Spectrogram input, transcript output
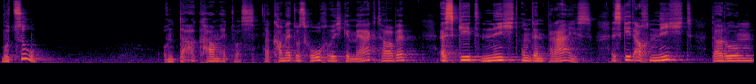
wozu. Und da kam etwas, da kam etwas hoch, wo ich gemerkt habe, es geht nicht um den Preis. Es geht auch nicht darum,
